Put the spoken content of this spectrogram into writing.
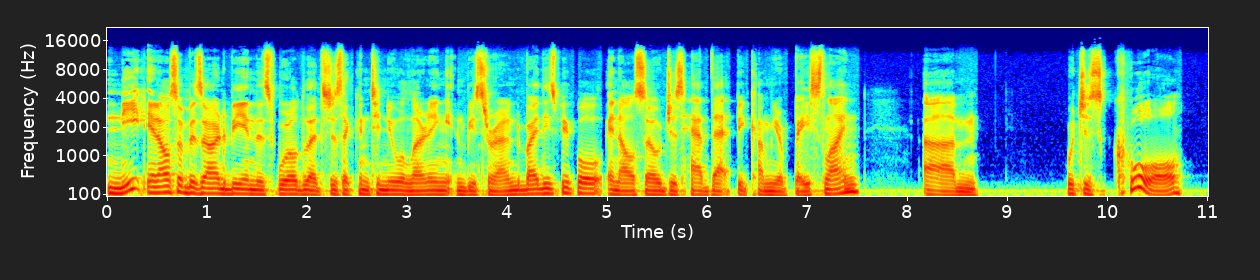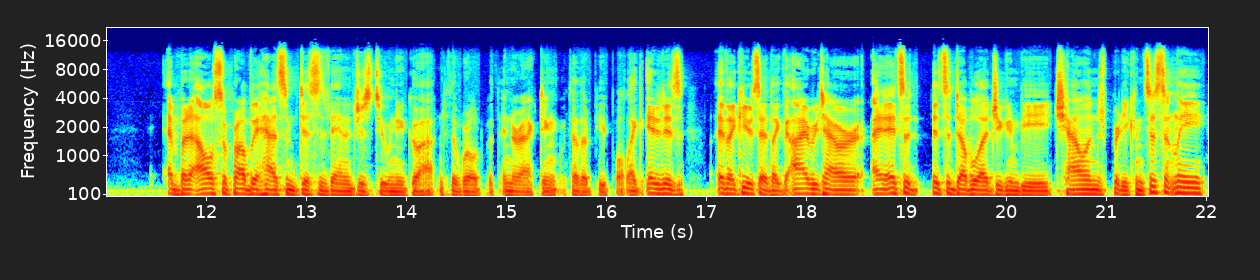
neat and also bizarre to be in this world that's just like continual learning and be surrounded by these people and also just have that become your baseline, um, which is cool. But it also probably has some disadvantages too when you go out into the world with interacting with other people. Like it is, like you said, like the ivory tower. It's a it's a double edge. You can be challenged pretty consistently,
